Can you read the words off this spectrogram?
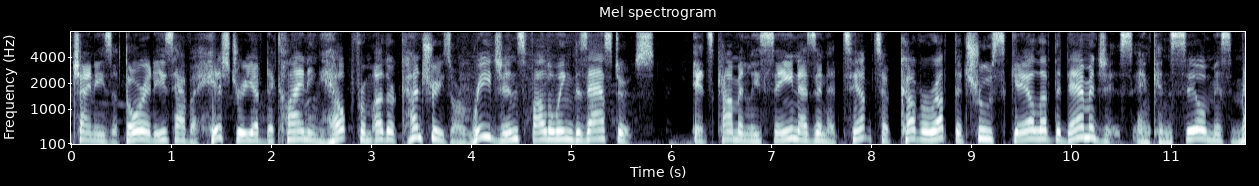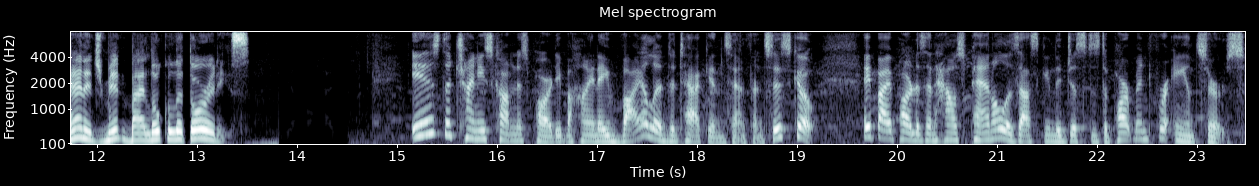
Chinese authorities have a history of declining help from other countries or regions following disasters. It's commonly seen as an attempt to cover up the true scale of the damages and conceal mismanagement by local authorities. Is the Chinese Communist Party behind a violent attack in San Francisco? A bipartisan House panel is asking the Justice Department for answers.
